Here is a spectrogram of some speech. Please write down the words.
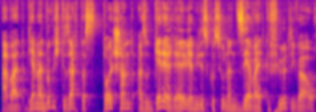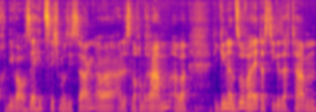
Aber die haben dann wirklich gesagt, dass Deutschland, also generell, wir haben die Diskussion dann sehr weit geführt, die war auch, die war auch sehr hitzig, muss ich sagen, aber alles noch im Rahmen. Aber die ging dann so weit, dass die gesagt haben,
